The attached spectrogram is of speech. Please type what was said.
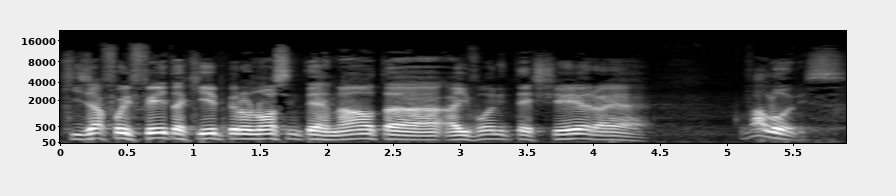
que já foi feita aqui pelo nosso internauta, a Ivone Teixeira, é valores.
